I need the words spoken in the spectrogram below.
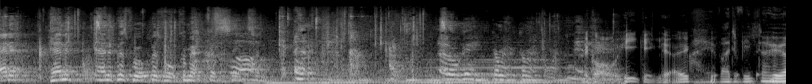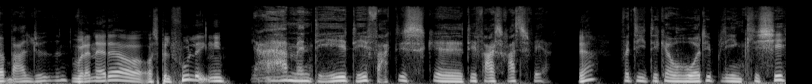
Hanne, Hanne, Hanne, pas på, pas på. Kom her, kom her. Er du okay? Kom her, kom her, kom her. Det går jo helt galt her, ikke? Ej, var det vildt at høre bare lyden. Hvordan er det at, at spille fuld egentlig? Ja, men det, det, er faktisk, øh, det er faktisk ret svært. Ja. Fordi det kan jo hurtigt blive en kliché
